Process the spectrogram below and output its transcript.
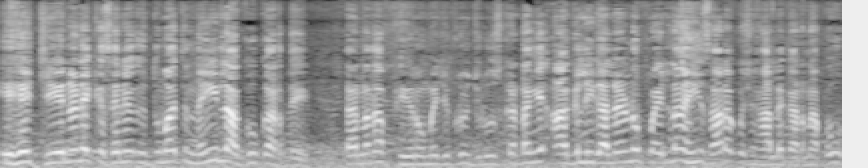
ਇਹ ਜੇ ਇਹਨਾਂ ਨੇ ਕਿਸੇ ਨੇ ਉਦੋਂ ਬਾਅਦ ਨਹੀਂ ਲਾਗੂ ਕਰਦੇ ਤਾਂ ਇਹਨਾਂ ਦਾ ਫੇਰ ਉਵੇਂ ਜਿਕਰੂ ਜਲੂਸ ਕੱਢਾਂਗੇ। ਅਗਲੀ ਗੱਲ ਇਹਨਾਂ ਨੂੰ ਪਹਿਲਾਂ ਹੀ ਸਾਰਾ ਕੁਝ ਹੱਲ ਕਰਨਾ ਪਊ।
